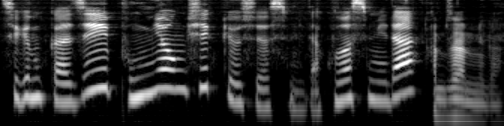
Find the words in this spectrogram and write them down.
지금까지 복영식 교수였습니다. 고맙습니다. 감사합니다.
